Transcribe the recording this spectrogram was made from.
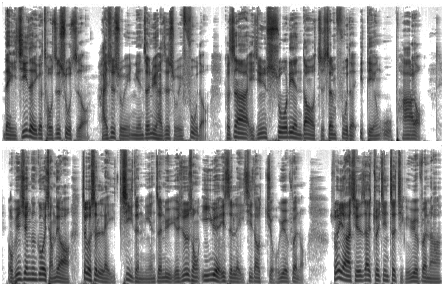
累积的一个投资数值哦，还是属于年增率还是属于负的哦，可是啊，已经缩敛到只剩负的一点五趴了。我必须先跟各位强调哦，这个是累计的年增率，也就是从一月一直累计到九月份哦。所以啊，其实，在最近这几个月份啊，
